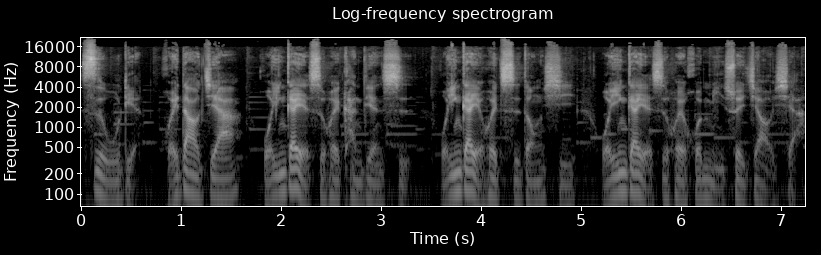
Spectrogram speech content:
四五点。回到家，我应该也是会看电视，我应该也会吃东西，我应该也是会昏迷睡觉一下。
